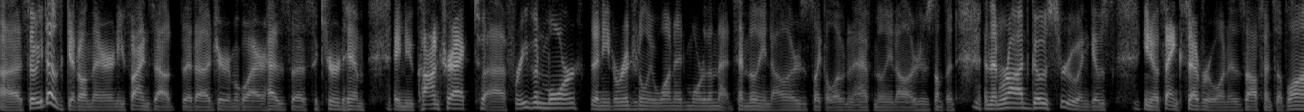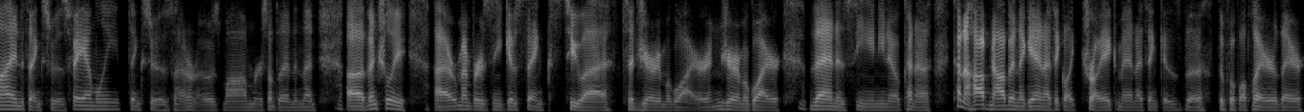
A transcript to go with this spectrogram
uh, so he does get on there, and he finds out that uh, Jerry Maguire has uh, secured him a new contract uh, for even more than he'd originally wanted, more than that ten million dollars. It's like eleven and a half million dollars or something, and then Rod goes through and gives you know thanks to everyone, his offensive line, thanks to his family, thanks to his I don't know his mom or something, and then uh, eventually uh, remembers and he gives thanks to uh to Jerry Maguire, and Jerry Maguire then is seen you know kind of kind of hobnobbing again. I think like Troy Aikman, I think is the the football player there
